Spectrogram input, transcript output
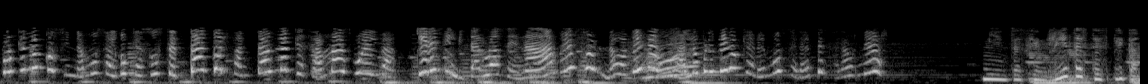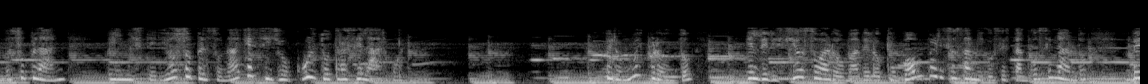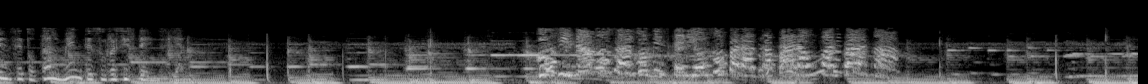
¿Por qué no cocinamos algo que asuste tanto al fantasma que jamás vuelva? ¿Quieres invitarlo a cenar? Eso no, ven acá. Lo primero que haremos será empezar a hornear. Mientras Henrietta está explicando su plan, el misterioso personaje sigue oculto tras el árbol. Pero muy pronto, el delicioso aroma de lo que Bumper y sus amigos están cocinando vence totalmente su resistencia. ¡Cocinamos algo misterioso para atrapar a un fantasma!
